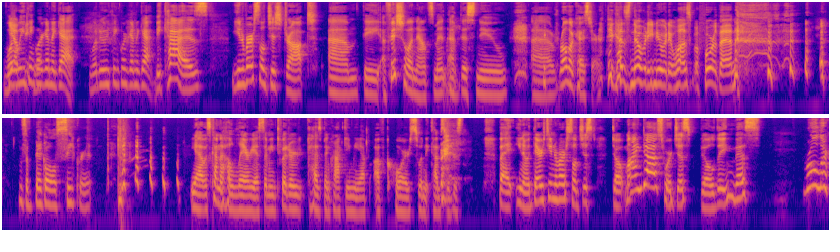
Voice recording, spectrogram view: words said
What do we think we're going to get? What do we think we're going to get? Because Universal just dropped um, the official announcement of this new uh, roller coaster. Because nobody knew what it was before then. It was a big old secret. Yeah, it was kind of hilarious. I mean, Twitter has been cracking me up, of course, when it comes to this. but, you know, there's Universal. Just don't mind us. We're just building this roller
